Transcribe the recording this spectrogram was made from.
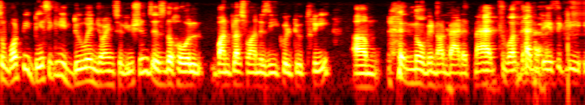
so, what we basically do in joint solutions is the whole one plus one is equal to three. Um, no, we're not bad at math. What that basically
